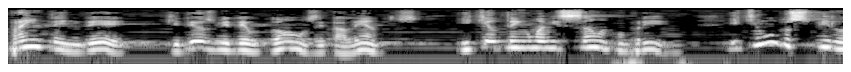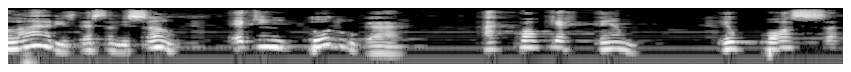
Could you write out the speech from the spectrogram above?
para entender que Deus me deu dons e talentos e que eu tenho uma missão a cumprir. E que um dos pilares dessa missão é que em todo lugar, a qualquer tempo, eu possa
